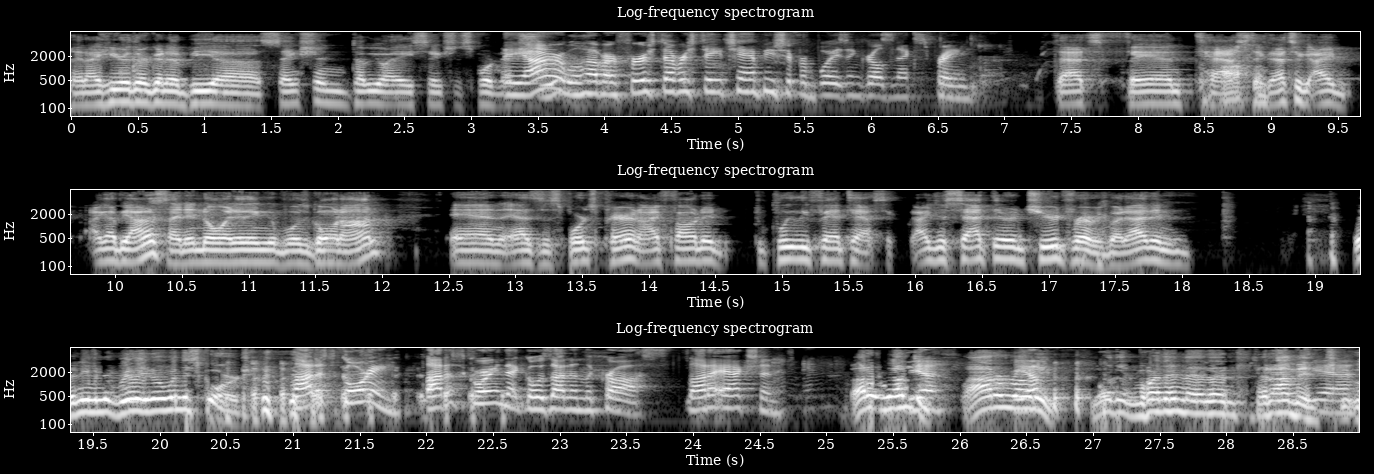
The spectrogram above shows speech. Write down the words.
and I hear they're going to be a sanctioned WIAA sanctioned sport next They are. year. We'll have our first ever state championship for boys and girls next spring. That's fantastic. Awesome. That's a, I. I gotta be honest. I didn't know anything was going on, and as a sports parent, I found it completely fantastic. I just sat there and cheered for everybody. I didn't didn't even really know when they scored. A lot of scoring, a lot of scoring that goes on in lacrosse. A lot of action. A lot of running. Yeah. A lot of Yep. running. More than more than than, than I'm into. Yeah,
